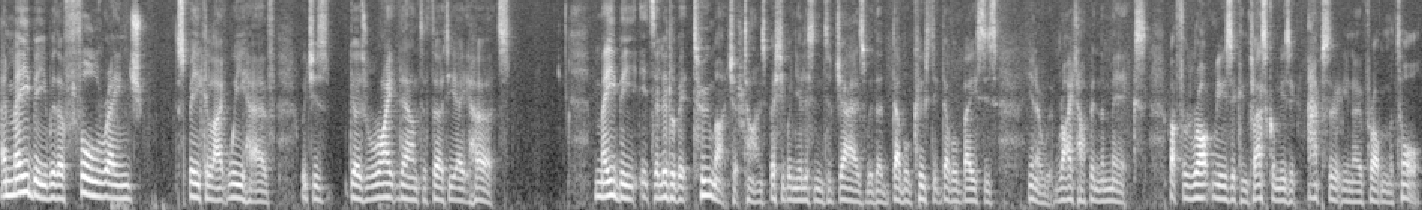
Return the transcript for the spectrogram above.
And maybe with a full range speaker like we have, which is goes right down to 38 hertz, maybe it's a little bit too much at times, especially when you're listening to jazz with a double acoustic double basses, you know, right up in the mix. But for rock music and classical music, absolutely no problem at all.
